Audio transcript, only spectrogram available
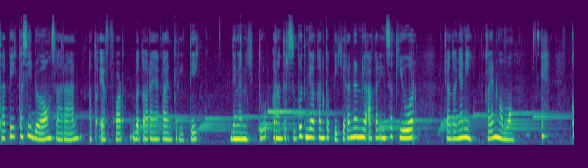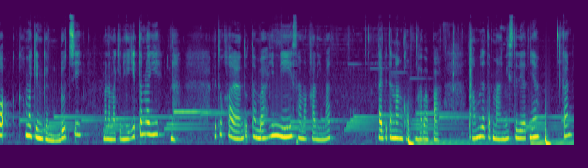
Tapi kasih dong saran atau effort buat orang yang kalian kritik. Dengan gitu orang tersebut nggak akan kepikiran dan nggak akan insecure. Contohnya nih kalian ngomong eh kok kok makin gendut sih? Mana makin hitam lagi? Nah itu kalian tuh tambahin nih sama kalimat tapi tenang kok, nggak apa-apa. Kamu tetap manis dilihatnya. Kan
